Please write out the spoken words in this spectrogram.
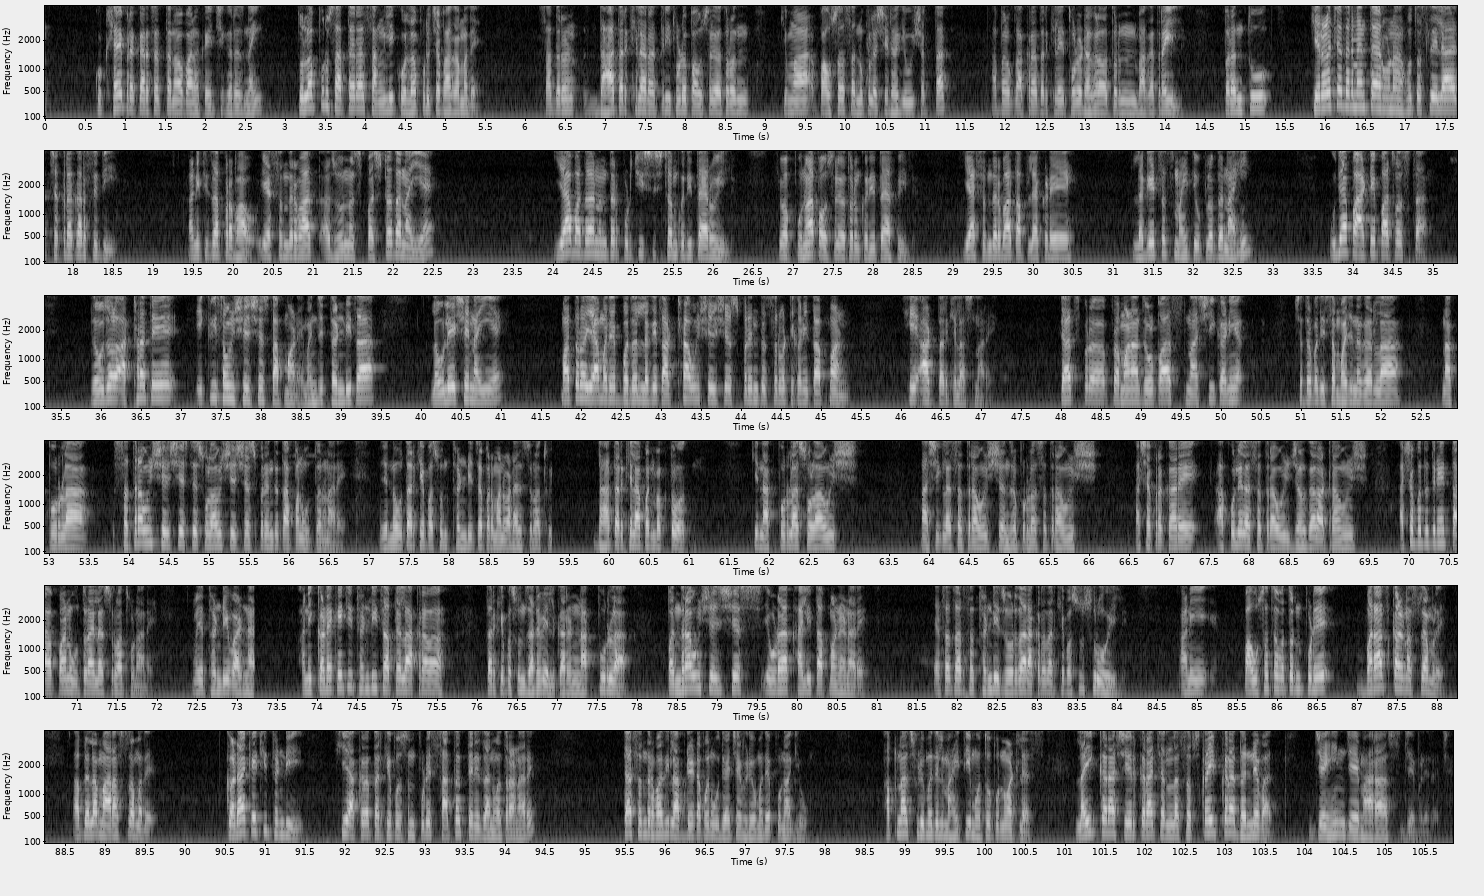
कुठल्याही प्रकारचा तणाव बाळगायची गरज नाही. सोलापूर सातारा सांगली कोल्हापूरच्या भागामध्ये साधारण दहा तारखेला रात्री थोडं पावसाळी वातावरण किंवा पावसास अनुकूल असे ढग येऊ शकतात. आपण अकरा तारखेला थोडं ढगाळ वातावरण भागात राहील. परंतु केरळच्या दरम्यान तयार होणं होत असलेल्या चक्राकार स्थिती आणि तिचा प्रभाव या संदर्भात अजून स्पष्टता नाही आहे या वादळानंतर पुढची सिस्टम कधी तयार होईल किंवा पुन्हा पावसाळी वातावरण कधी तयार होईल या संदर्भात आपल्याकडे लगेचच माहिती उपलब्ध नाही. उद्या पहाटे पाच वाजता जवळजवळ अठरा ते एकवीस अंश सेल्शियस तापमान आहे. म्हणजे थंडीचा लवलेश नाही आहे मात्र यामध्ये बदल लगेच अठरा अंश सेल्शियसपर्यंत सर्व ठिकाणी तापमान हे आठ तारखेला असणार आहे. त्याच प्र प्रमाणात जवळपास नाशिक आणि छत्रपती संभाजीनगरला नागपूरला सतरा अंश सेल्शियस ते सोळा अंश सेल्शियसपर्यंत तापमान उतरणार आहे. म्हणजे नऊ तारखेपासून थंडीचं प्रमाण वाढायला सुरुवात होईल. दहा तारखेला आपण बघतो की नागपूरला सोळा अंश नाशिकला सतरा अंश चंद्रपूरला सतरा अंश अशा प्रकारे अकोलेला सतरा अंश जळगाव अठरा अंश अशा पद्धतीने तापमान उतरायला सुरुवात होणार आहे. म्हणजे थंडी वाढणार. आणि कडाक्याची थंडीच आपल्याला अकरा तारखेपासून जाणवेल कारण नागपूरला पंधरा अंश सेल्शियस एवढा खाली तापमान येणार आहे. याचाच अर्थ थंडी जोरदार अकरा तारखेपासून सुरू होईल. आणि पावसाचं वातावरण पुढे बराच काळ नसल्यामुळे आपल्याला महाराष्ट्रामध्ये कडाक्याची थंडी ही अकरा तारखेपासून पुढे सातत्याने जाणवत राहणार आहे. त्या संदर्भातील अपडेट आपण उद्याच्या व्हिडिओमध्ये पुन्हा घेऊ. आपणास व्हिडिओमधील माहिती महत्त्वपूर्ण वाटल्यास लाईक करा शेअर करा चॅनलला सबस्क्राईब करा. धन्यवाद. जय हिंद जय महाराष्ट्र जय बळीराजा.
